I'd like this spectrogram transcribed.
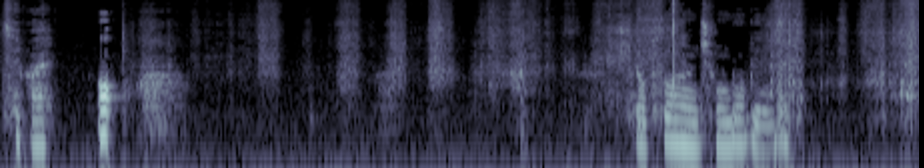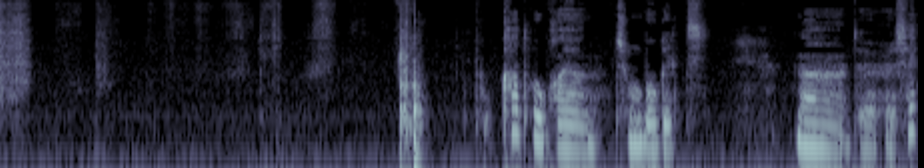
제발. 어. 엽서는 중복인데. 포카도 과연 중복일지. 하나, 둘, 셋.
